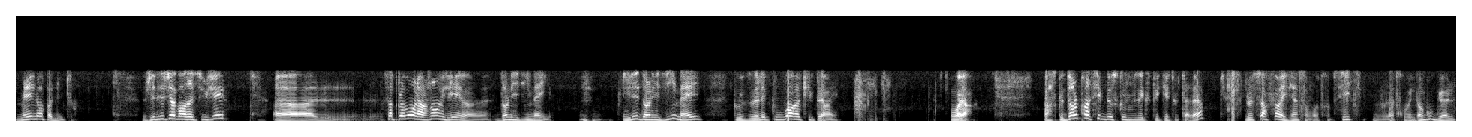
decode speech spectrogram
Mais non, pas du tout. J'ai déjà abordé le sujet. Euh, simplement, l'argent, il est euh, dans les emails. Il est dans les emails que vous allez pouvoir récupérer. Voilà. Parce que dans le principe de ce que je vous expliquais tout à l'heure, le surfeur, il vient sur votre site, vous la trouvez dans Google,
